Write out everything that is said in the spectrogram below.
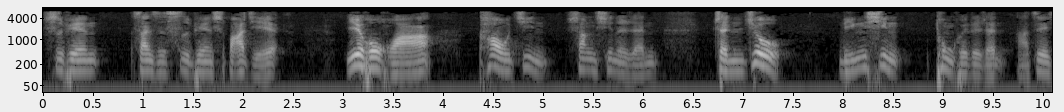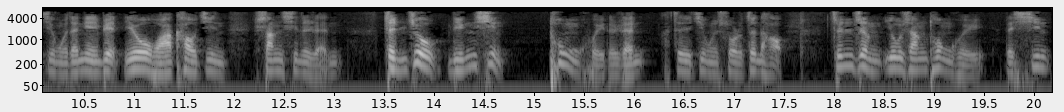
诗篇三十四篇十八节，耶和华靠近伤心的人，拯救灵性痛悔的人。啊，这些经我再念一遍：耶和华靠近伤心的人。拯救灵性痛悔的人啊！这些经文说的真的好。真正忧伤痛悔的心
